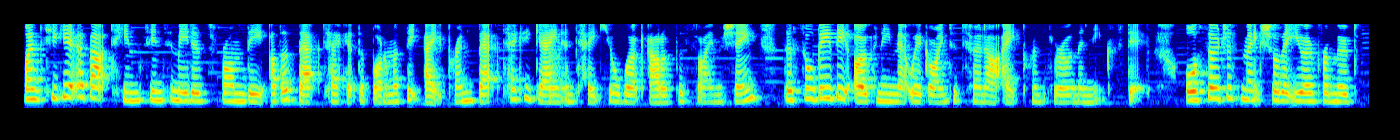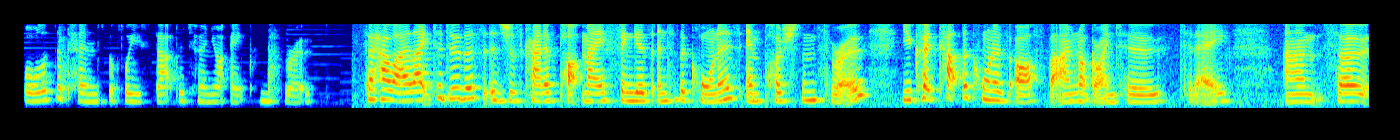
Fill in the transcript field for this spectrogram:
Once you get about 10 centimeters from the other back tack at the bottom of the apron, back tack again and take your work out of the sewing machine. This will be the opening that we're going to turn our apron through in the next step. Also just make sure that you have removed all of the pins before you start to turn your apron through. So how I like to do this is just kind of pop my fingers into the corners and push them through. You could cut the corners off, but I'm not going to today. Um, so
